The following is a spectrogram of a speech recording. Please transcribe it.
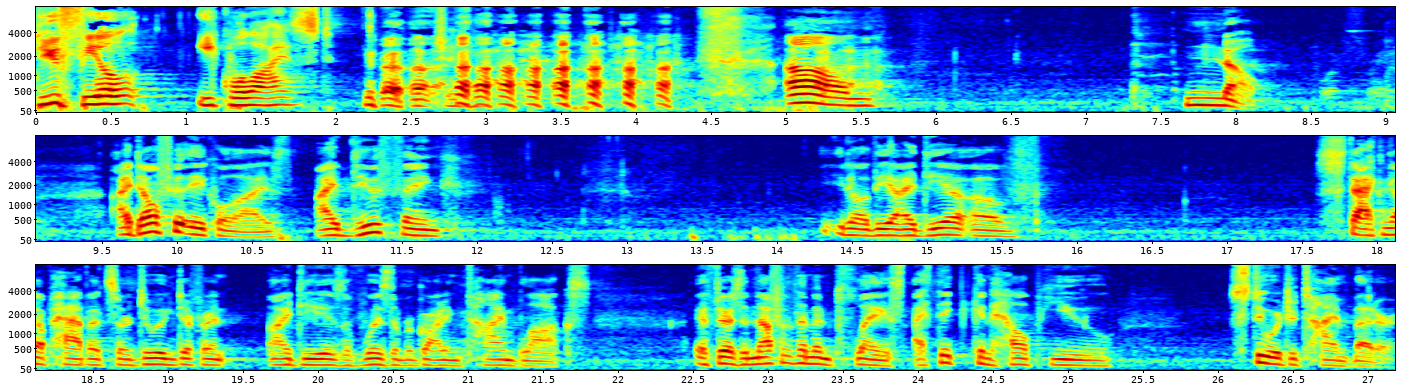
Do you feel equalized? Um, no. I don't feel equalized. I do think, you know, the idea of stacking up habits or doing different ideas of wisdom regarding time blocks, if there's enough of them in place, I think it can help you steward your time better.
